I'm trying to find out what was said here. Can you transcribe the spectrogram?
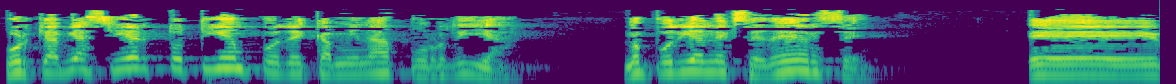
porque había cierto tiempo de caminar por día, no podían excederse. Eh,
